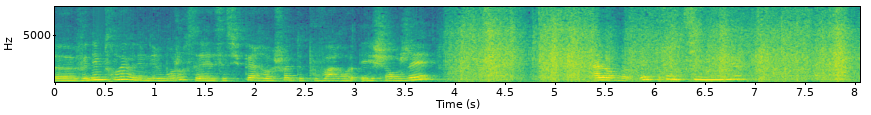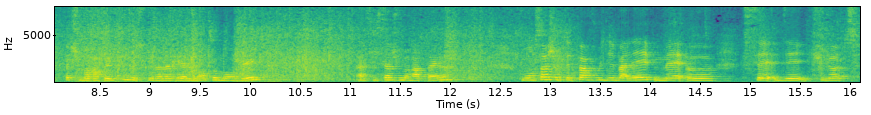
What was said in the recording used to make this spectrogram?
Euh, venez me trouver, venez me dire bonjour, c'est super euh, chouette de pouvoir échanger. Alors, on continue. En fait, je me rappelle plus de ce que j'avais réellement commandé. Ah si, ça je me rappelle. Bon ça je vais peut-être pas vous le déballer mais c'est des culottes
